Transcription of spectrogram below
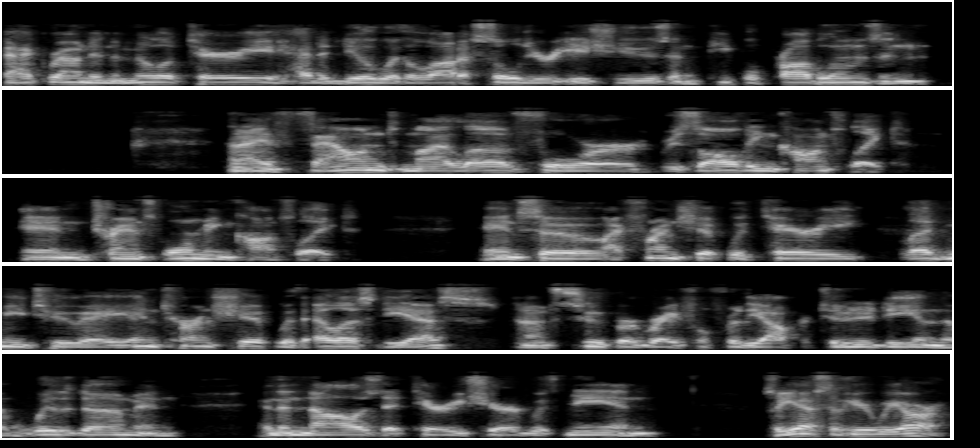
background in the military had to deal with a lot of soldier issues and people problems. And, and I found my love for resolving conflict and transforming conflict. And so my friendship with Terry led me to a internship with LSDS. And I'm super grateful for the opportunity and the wisdom and, and the knowledge that Terry shared with me. And so, yeah, so here we are.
